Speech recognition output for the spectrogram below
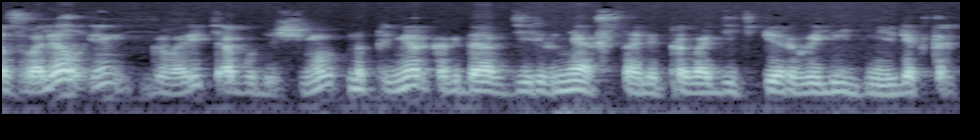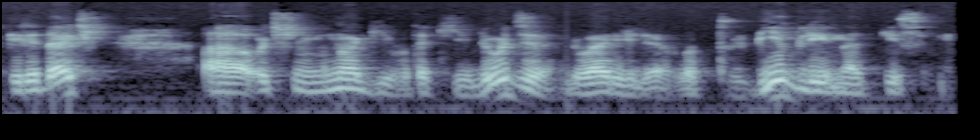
позволял им говорить о будущем. Вот, например, когда в деревнях стали проводить первые линии электропередач, а, очень многие вот такие люди говорили, вот в Библии написано,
